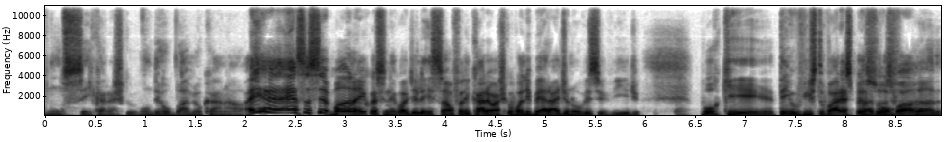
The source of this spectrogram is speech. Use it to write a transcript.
não sei, cara, acho que vão derrubar meu canal. Aí é, essa semana aí com esse negócio de eleição, eu falei, cara, eu acho que eu vou liberar de novo esse vídeo, porque tenho visto várias pessoas falando,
